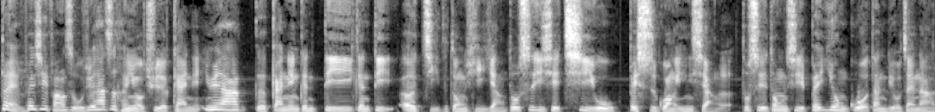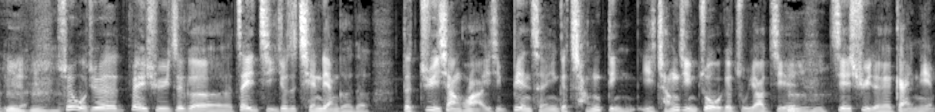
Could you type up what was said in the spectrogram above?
对废弃房子，我觉得它是很有趣的概念，因为它的概念跟第一跟第二集的东西一样，都是一些器物被时光影响了，都是一些东西被用过但留在那里了。嗯所以我觉得废墟这个这一集就是前两个的的具象化，以及变成一个场景，以场景作为一个主要接、接续的一个概念。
